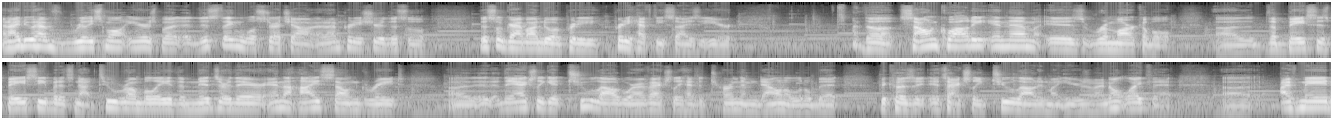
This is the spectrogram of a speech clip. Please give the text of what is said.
And I do have really small ears, but this thing will stretch out and I'm pretty sure this will this will grab onto a pretty pretty hefty size ear. The sound quality in them is remarkable. Uh, the bass is bassy, but it's not too rumbly. The mids are there, and the highs sound great. Uh, they actually get too loud where I've actually had to turn them down a little bit because it's actually too loud in my ears and I don't like that. Uh, I've made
